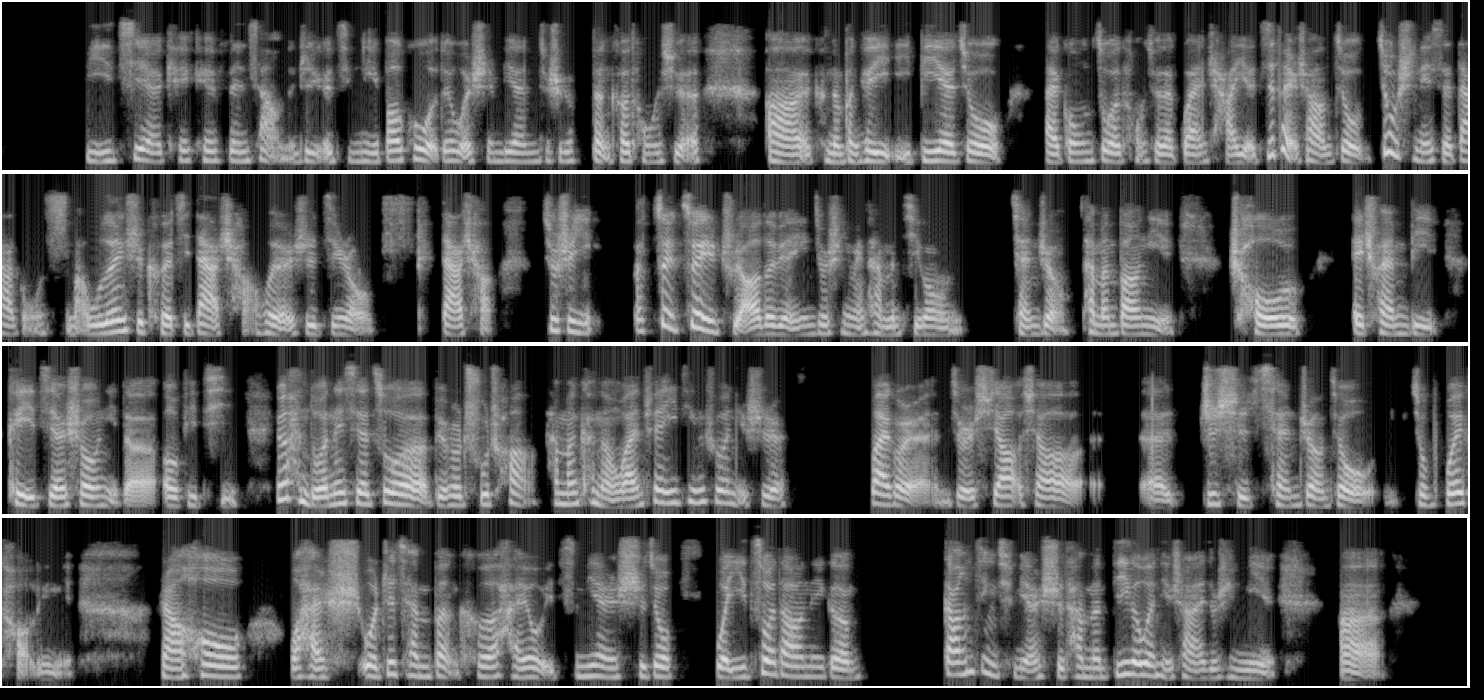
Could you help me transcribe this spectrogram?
理解 K K 分享的这个经历，包括我对我身边就是本科同学，啊，可能本科一毕业就。来工作同学的观察也基本上就就是那些大公司嘛，无论是科技大厂或者是金融大厂，就是因最最主要的原因就是因为他们提供签证，他们帮你抽 H1B，可以接收你的 OPT。因为很多那些做比如说初创，他们可能完全一听说你是外国人，就是需要需要呃支持签证，就就不会考虑你，然后。我还是我之前本科还有一次面试，就我一坐到那个刚进去面试，他们第一个问题上来就是你呃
